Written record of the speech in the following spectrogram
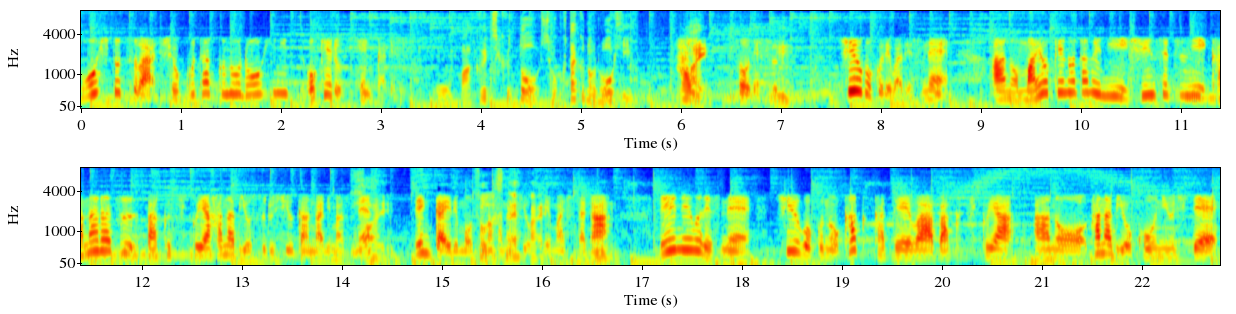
もう一つは食卓の浪費における変化です。爆竹と食卓の浪費。はい、はい、そうです、うん、中国ではですねあの魔除けのために春節に必ず爆竹や花火をする習慣がありますね、はい、前回でもその話を触れましたが、ねはい。うん、例年はですね中国の各家庭は爆竹やあの花火を購入して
